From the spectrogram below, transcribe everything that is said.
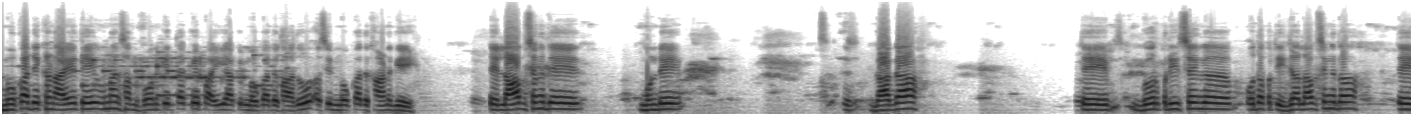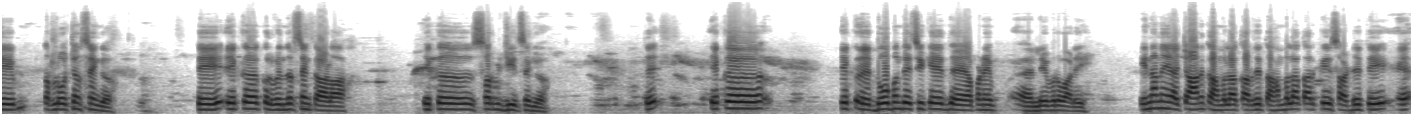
ਮੌਕਾ ਦੇਖਣ ਆਏ ਤੇ ਉਹਨਾਂ ਨੇ ਸਾਨੂੰ ਫੋਨ ਕੀਤਾ ਕਿ ਭਾਈ ਆ ਕੇ ਮੌਕਾ ਦਿਖਾ ਦਿਓ, ਅਸੀਂ ਮੌਕਾ ਦਿਖਾਣ ਗਏ ਤੇ ਲਾਭ ਸਿੰਘ ਦੇ ਮੁੰਡੇ, ਗਾਗਾ ਤੇ ਗੁਰਪ੍ਰੀਤ ਸਿੰਘ, ਉਹਦਾ ਭਤੀਜਾ ਲਾਭ ਸਿੰਘ ਦਾ ਤੇ ਤਰਲੋਚਨ ਸਿੰਘ ਤੇ ਇੱਕ ਕੁਲਵਿੰਦਰ ਸਿੰਘ ਕਾਲਾ, ਇੱਕ ਸਰਬਜੀਤ ਸਿੰਘ। ਤੇ ਇੱਕ ਇੱਕ, ਦੋ ਬੰਦੇ ਸੀ ਕਿ ਆਪਣੇ ਲੇਬਰ ਵਾਲੇ। ਇਹਨਾਂ ਨੇ ਅਚਾਨਕ ਹਮਲਾ ਕਰ ਦਿੱਤਾ। ਹਮਲਾ ਕਰਕੇ ਸਾਡੇ ਤੇ ਅ-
